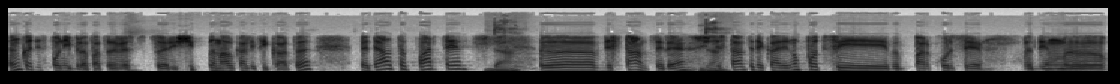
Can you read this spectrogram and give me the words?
încă disponibilă față de restul țării și înalt calificată. Pe de altă parte, Da. Uh, distanțele, da. și distanțele care nu pot fi parcurse din, uh,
